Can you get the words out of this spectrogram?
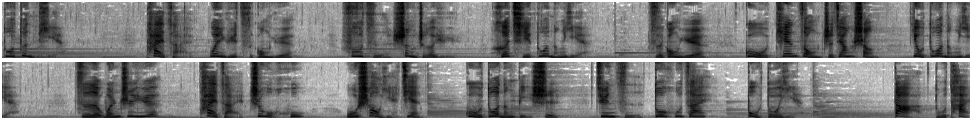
多盾铁。太宰问于子贡曰：“夫子圣者与？何其多能也？”子贡曰：“故天纵之将胜，又多能也。”子闻之曰：“太宰知我乎？吾少也见，故多能比视。君子多乎哉？不多也。”大读太，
